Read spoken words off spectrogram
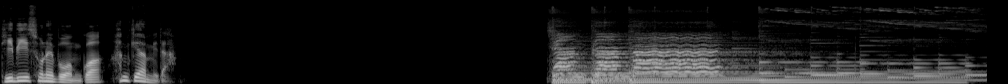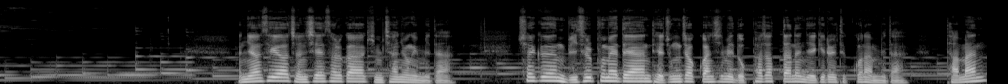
DB손해보험과 함께합니다. 잠깐만 안녕하세요. 전시해설가 김찬용입니다. 최근 미술품에 대한 대중적 관심이 높아졌다는 얘기를 듣곤 합니다. 다만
